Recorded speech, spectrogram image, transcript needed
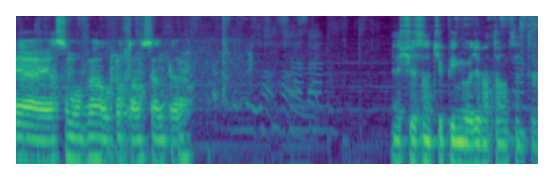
Ja, ja som ubehol po tom center. Ešte som ti pingol, kde má town center.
